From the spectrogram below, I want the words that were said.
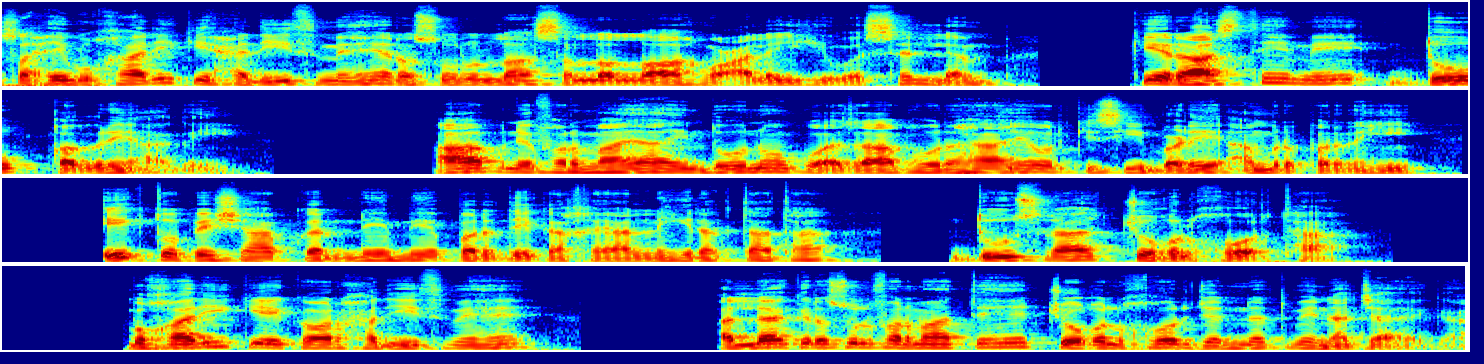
صحیح بخاری کی حدیث میں ہے رسول اللہ صلی اللہ علیہ وسلم کے راستے میں دو قبریں آ گئیں۔ آپ نے فرمایا، ان دونوں کو عذاب ہو رہا ہے اور کسی بڑے امر پر نہیں۔ ایک تو پیشاب کرنے میں پردے کا خیال نہیں رکھتا تھا، دوسرا چغل خور تھا۔ بخاری کی ایک اور حدیث میں ہے، اللہ کے رسول فرماتے ہیں، چغل خور جنت میں نہ جائے گا۔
